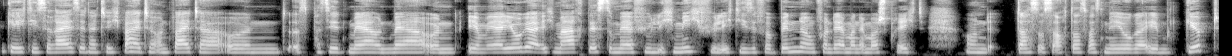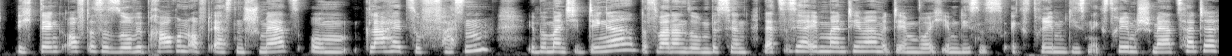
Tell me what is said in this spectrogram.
gehe ich diese Reise natürlich weiter und weiter und es passiert mehr und mehr und je mehr Yoga ich mache, desto mehr fühle ich mich, fühle ich diese diese Verbindung, von der man immer spricht. Und das ist auch das, was mir Yoga eben gibt. Ich denke, oft ist es so, wir brauchen oft erst einen Schmerz, um Klarheit zu fassen über manche Dinge. Das war dann so ein bisschen letztes Jahr eben mein Thema, mit dem, wo ich eben dieses extrem, diesen extremen Schmerz hatte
